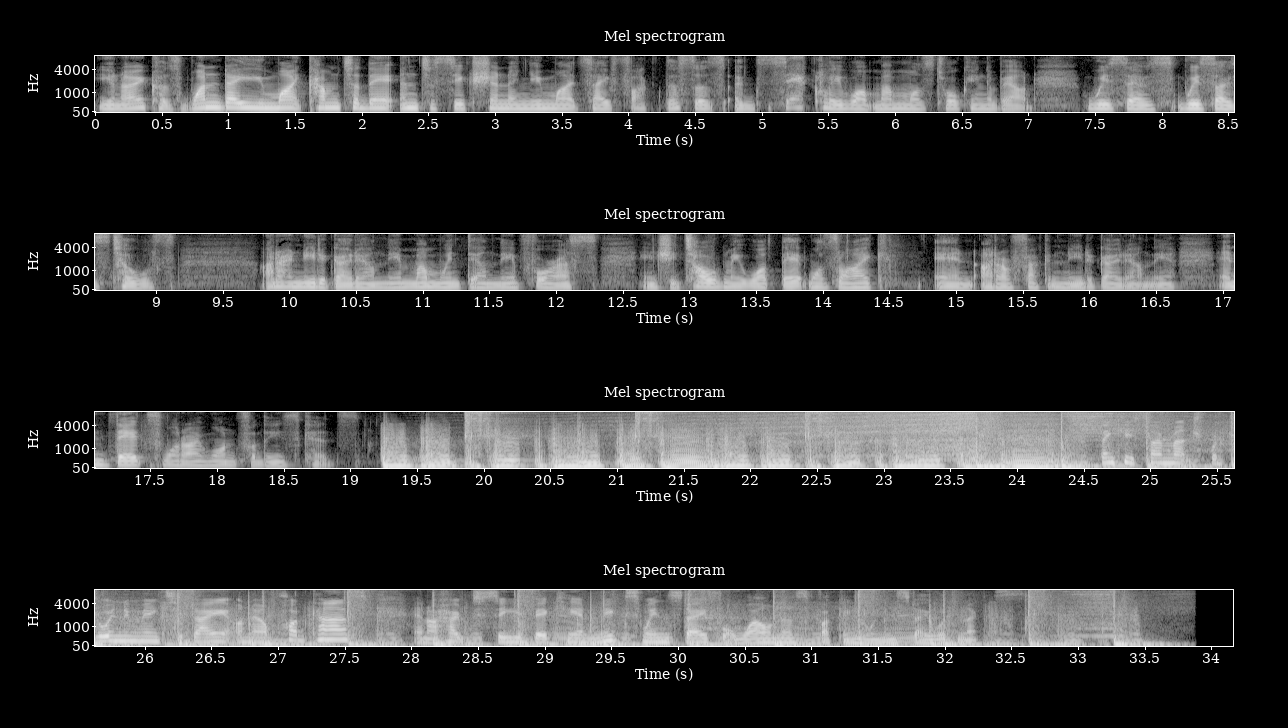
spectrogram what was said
you know, because one day you might come to that intersection and you might say, fuck, this is exactly what mum was talking about. Where's those, where's those tools? I don't need to go down there. Mum went down there for us and she told me what that was like, and I don't fucking need to go down there. And that's what I want for these kids. Thank you so much for joining me today on our podcast, and I hope to see you back here next Wednesday for Wellness Fucking Wednesday with Nix.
